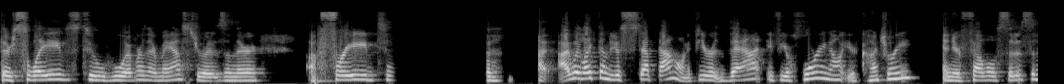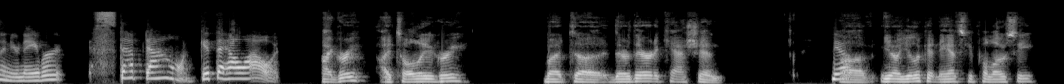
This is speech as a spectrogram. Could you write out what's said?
They're slaves to whoever their master is and they're afraid to I, I would like them to just step down. If you're that, if you're whoring out your country and your fellow citizen and your neighbor, step down. Get the hell out. I agree. I totally agree. But uh, they're there to cash in. Yeah. Uh, you know, you look at Nancy Pelosi.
